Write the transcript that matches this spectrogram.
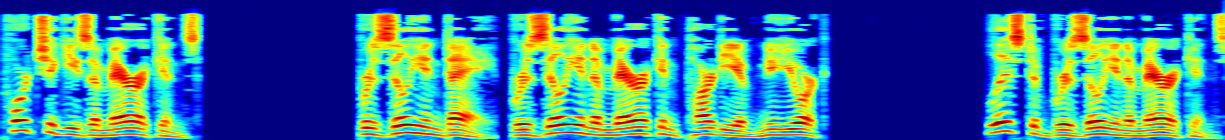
Portuguese Americans Brazilian Day, Brazilian American Party of New York List of Brazilian Americans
